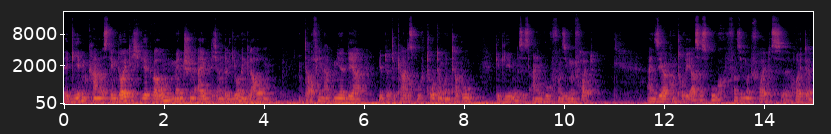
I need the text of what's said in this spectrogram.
äh, geben kann, aus dem deutlich wird, warum Menschen eigentlich an Religionen glauben. Und daraufhin hat mir der Bibliothekar das Buch Totem und Tabu gegeben. Das ist ein Buch von Sigmund Freud. Ein sehr kontroverses Buch von Sigmund Freud, das äh, heute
